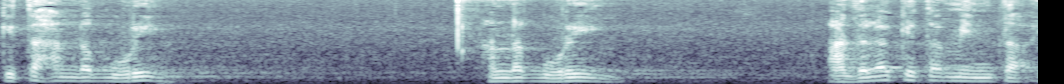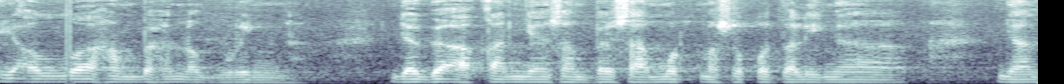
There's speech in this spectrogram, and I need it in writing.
Kita hendak guring. Hendak guring. Adalah kita minta ya Allah hamba hendak guringnya jaga akan jangan sampai samut masuk ke telinga. Jangan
